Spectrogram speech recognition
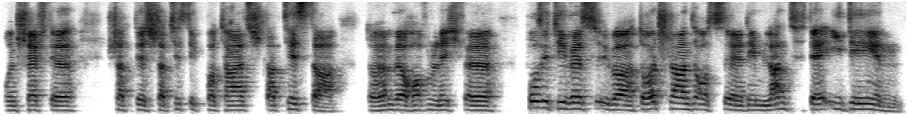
und Chef des Statistikportals Statista. Da hören wir hoffentlich äh, Positives über Deutschland aus dem Land der Ideen.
